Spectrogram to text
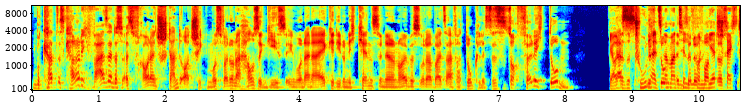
Du kannst, es kann doch nicht wahr sein, dass du als Frau deinen Standort schicken musst, weil du nach Hause gehst, irgendwo in einer Ecke, die du nicht kennst, in der du neu bist oder weil es einfach dunkel ist. Das ist doch völlig dumm. Ja, oder Das so tun, als wenn man von, telefoniert, nicht schreckt.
